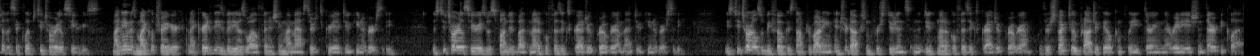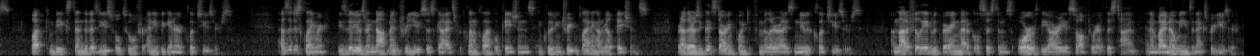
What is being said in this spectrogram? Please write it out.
to this Eclipse tutorial series. My name is Michael Traeger, and I created these videos while finishing my master's degree at Duke University. This tutorial series was funded by the Medical Physics Graduate Program at Duke University. These tutorials will be focused on providing an introduction for students in the Duke Medical Physics Graduate Program with respect to a project they will complete during their radiation therapy class, but can be extended as a useful tool for any beginner Eclipse users. As a disclaimer, these videos are not meant for use as guides for clinical applications, including treatment planning on real patients, rather as a good starting point to familiarize new Eclipse users. I'm not affiliated with Varian Medical Systems or with the ARIA software at this time, and am by no means an expert user.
